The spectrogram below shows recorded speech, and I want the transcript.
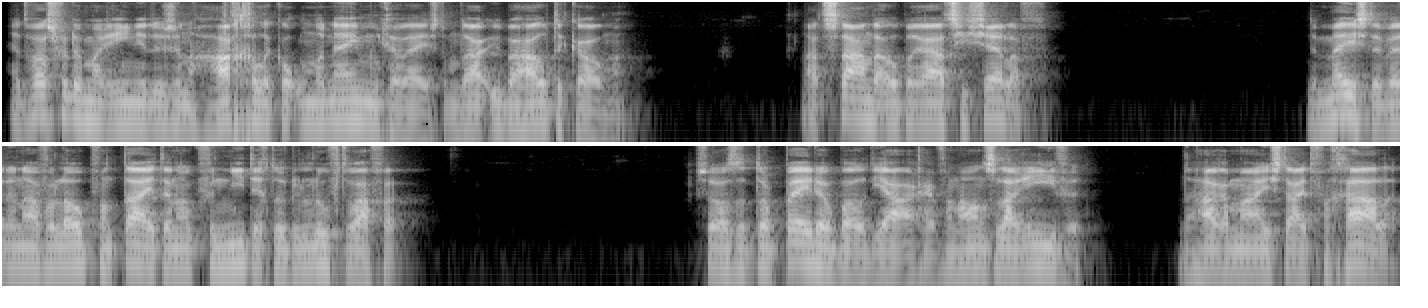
Het was voor de marine dus een hachelijke onderneming geweest om daar überhaupt te komen. Laat staan de operatie zelf. De meeste werden na verloop van tijd dan ook vernietigd door de Luftwaffe. Zoals de torpedobootjager van Hans Larive, de Hare Majesteit van Galen.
